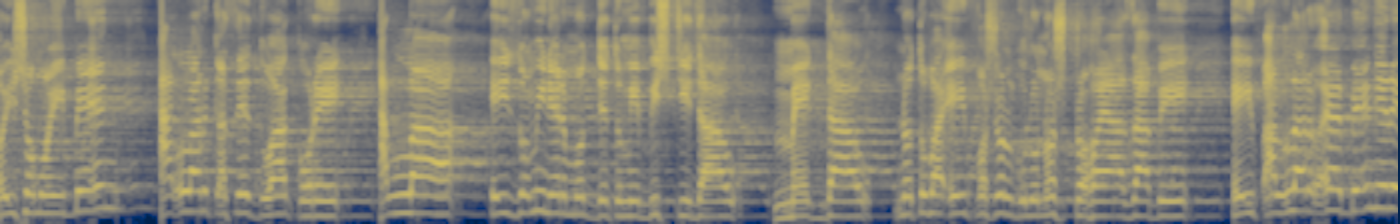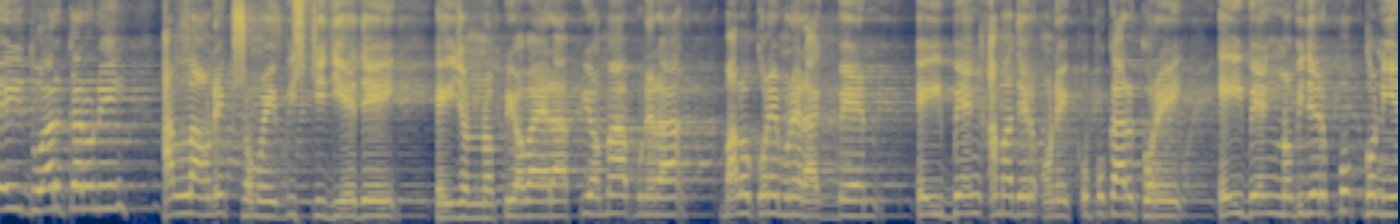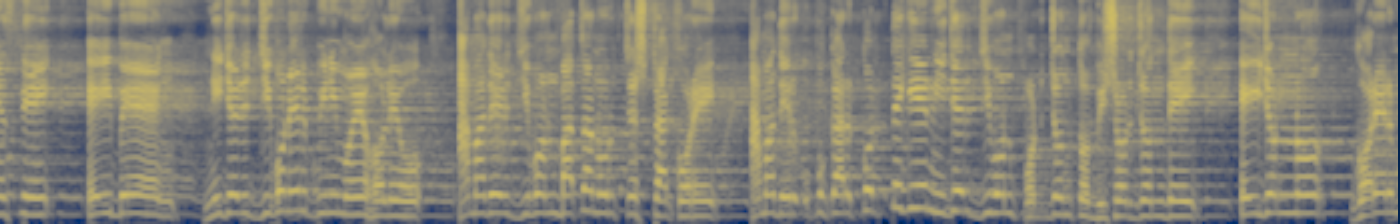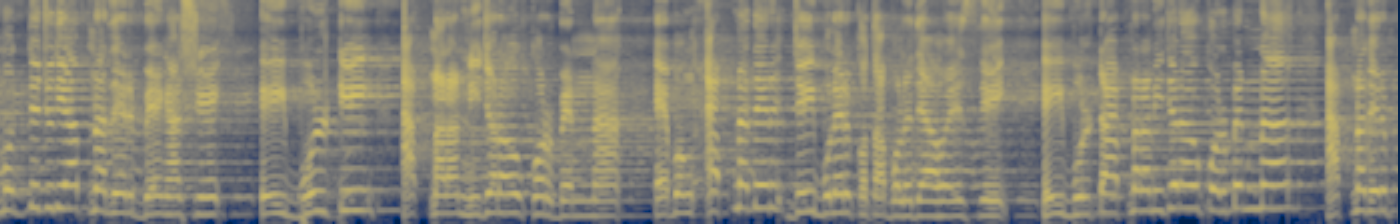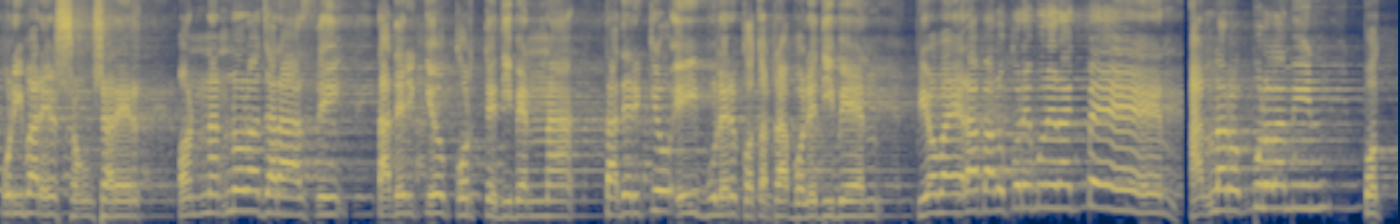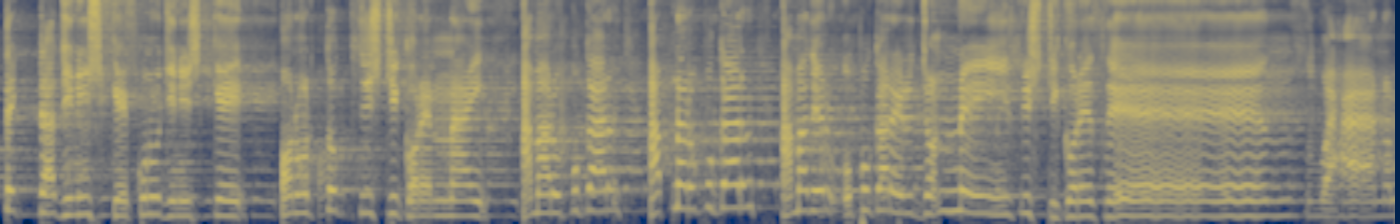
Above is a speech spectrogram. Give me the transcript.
ওই সময় ব্যাং আল্লাহর কাছে দোয়া করে, আল্লাহ এই জমিনের মধ্যে তুমি বৃষ্টি দাও, মেঘ দাও, নতুবা এই ফসলগুলো নষ্ট হয়ে যাবে। এই আল্লাহর ব্যাঙের এই দোয়ার কারণে আল্লাহ অনেক সময় বৃষ্টি দিয়ে দেয়। এই জন্য প্রিয় ভাইয়েরা, প্রিয় মা বোনেরা, ভালো করে মনে রাখবেন, এই ব্যাং আমাদের অনেক উপকার করে। এই ব্যাং নবীদের পক্ষ নিয়েছে। এই ব্যাং নিজের জীবনের বিনিময়ে হলেও আমাদের জীবন বাঁচানোর চেষ্টা করে, আমাদের উপকার করতে গিয়ে নিজের জীবন পর্যন্ত বিসর্জন দেয় এই জন্য ঘরের মধ্যে যদি আপনাদের ব্যাং আসে, এই ভুলটি আপনারা নিজেরাও করবেন না। এবং আপনাদের যেই ভুলের কথা বলে দেওয়া হয়েছে, এই ভুলটা আপনারা নিজেরাও করবেন না। আপনাদের পরিবারের, সংসারের অন্যান্যরা যারা আছে, তাদেরকেও করতে দিবেন না। তাদেরকেও এই ভুলের কথাটা বলে দিবেন। প্রিয় ভাইয়েরা, ভালো করে মনে রাখবেন, আল্লাহ রব্বুল আলমিন প্রত্যেকটা জিনিসকে, কোনো জিনিসকে অনর্থক সৃষ্টি করেন নাই। আমার উপকার আপনার উপকার, আমাদের উপকারের জন্যেই সৃষ্টি সুবহানাল্লাহ।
